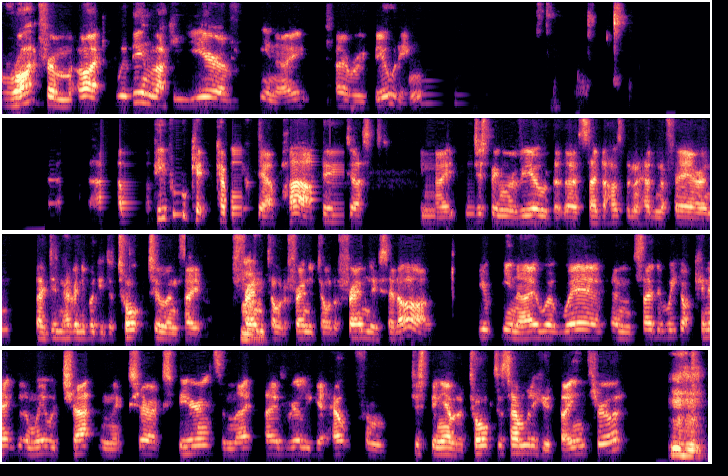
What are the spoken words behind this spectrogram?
right from right within like a year of you know a rebuilding uh, people kept coming to our path who just you know just been revealed that they say the husband had an affair and they didn't have anybody to talk to and a friend told a friend who told a friend who said oh you, you know we're, we're and so that we got connected and we would chat and share experience and they, they'd really get help from just being able to talk to somebody who'd been through it Mhm.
